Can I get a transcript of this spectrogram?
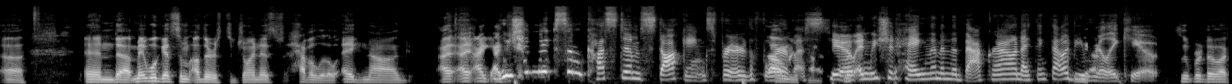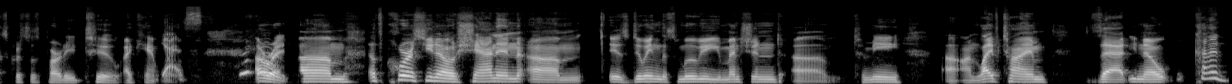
Uh, and uh, maybe we'll get some others to join us. Have a little eggnog. I I, I, we should make some custom stockings for the four Oh of us God. too, and we should hang them in the background. I think that would be Yeah. really cute. super deluxe Christmas party too. I can't wait. Yes. All right. Um, of course, you know Shannon um is doing this movie you mentioned um to me uh, on Lifetime. that you know kind of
